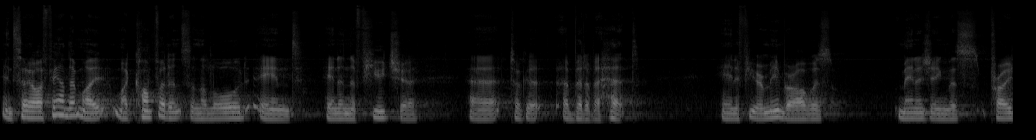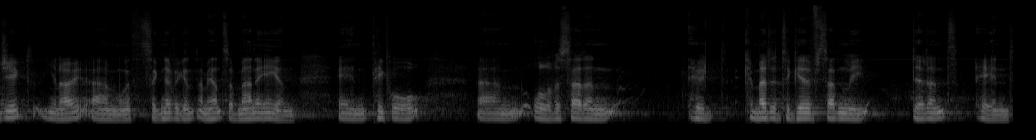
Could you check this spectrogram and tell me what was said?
and so I found that my, my confidence in the Lord and, and in the future uh, took a, a bit of a hit. And if you remember, I was managing this project, you know, um, with significant amounts of money, and, and people um, all of a sudden who'd committed to give suddenly didn't, and,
